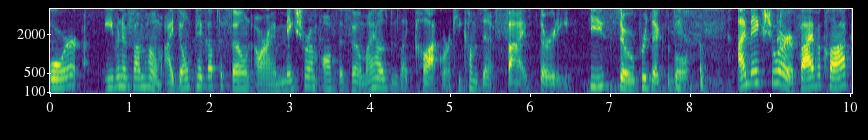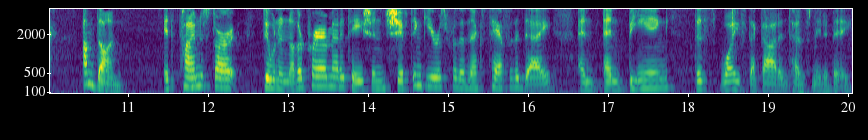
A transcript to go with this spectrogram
or even if I'm home, I don't pick up the phone or I make sure I'm off the phone. My husband's like clockwork. He comes in at 5.30. He's so predictable. I make sure 5 o'clock, I'm done. It's time to start doing another prayer meditation, shifting gears for the next half of the day, and and being this wife that God intends me to be?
